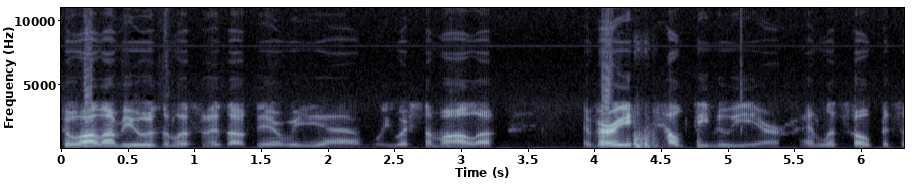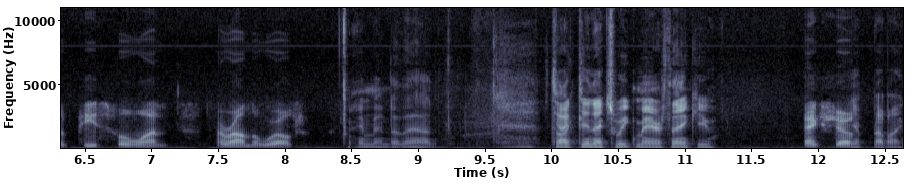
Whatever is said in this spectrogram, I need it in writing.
to all our viewers and listeners out there, we uh, we wish them all a, a very healthy new year, and let's hope it's a peaceful one around the world. Amen to that. Talk to you next week, Mayor. Thank you. Thanks, Joe. Yep, bye bye.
